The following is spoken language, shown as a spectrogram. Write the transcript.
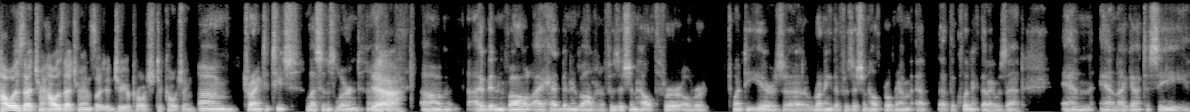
how is that tra- how is that translated into your approach to coaching? Um, trying to teach lessons learned. Uh, Yeah. um, I've been involved. I had been involved in physician health for over 20 years, uh, running the physician health program at at the clinic that I was at, and and I got to see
